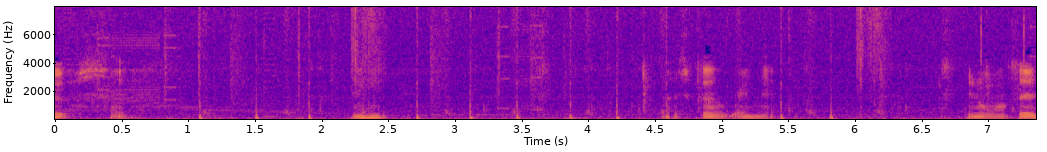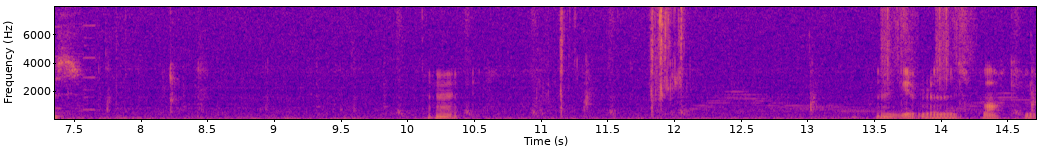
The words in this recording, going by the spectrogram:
Oops. Let's go, bring it. You don't want this. Alright. Let me get rid of this block here.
